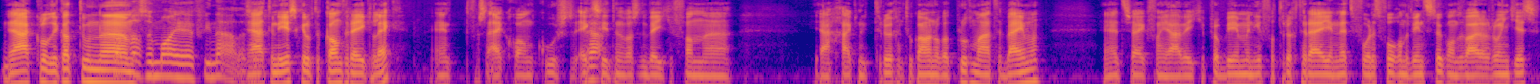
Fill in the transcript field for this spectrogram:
Ja, klopt. Ik had toen... dat ehm, was een mooie finale. Ja, zeg. toen de eerste keer op de kant reed ik lek. En het was eigenlijk gewoon koers dus exit. Ja. En was het een beetje van, eh, ja, ga ik nu terug? En toen kwamen nog wat ploegmaten bij me. En toen zei ik van, ja, weet je, probeer me in ieder geval terug te rijden net voor het volgende windstuk. Want er waren rondjes.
